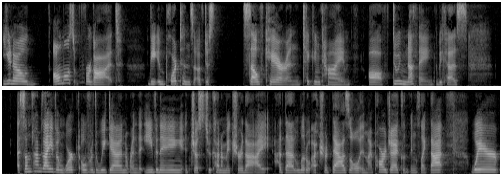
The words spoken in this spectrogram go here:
you know, almost forgot the importance of just self care and taking time off, doing nothing because sometimes I even worked over the weekend or in the evening just to kind of make sure that I had that little extra dazzle in my projects and things like that, where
